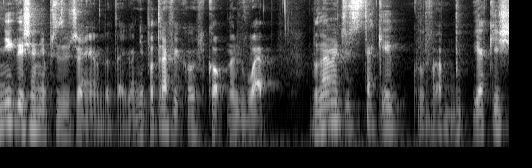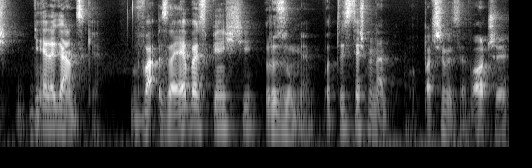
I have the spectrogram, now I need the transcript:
Nigdy się nie przyzwyczaiłem do tego. Nie potrafię kogoś kopnąć w łeb, bo dla mnie to jest takie, kurwa, jakieś nieeleganckie. Wa- zajebać z pięści rozumiem, bo to jesteśmy na, patrzymy sobie w oczy,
